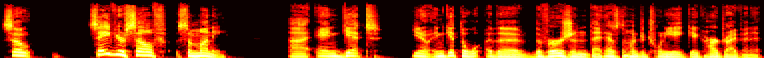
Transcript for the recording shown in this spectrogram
So save yourself some money uh, and get, you know, and get the the the version that has the 128 gig hard drive in it.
